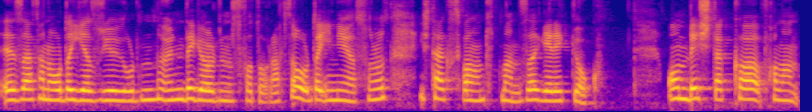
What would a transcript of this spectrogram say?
e, zaten orada yazıyor yurdunun önünde gördüğünüz fotoğrafta orada iniyorsunuz. Hiç taksi falan tutmanıza gerek yok. 15 dakika falan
